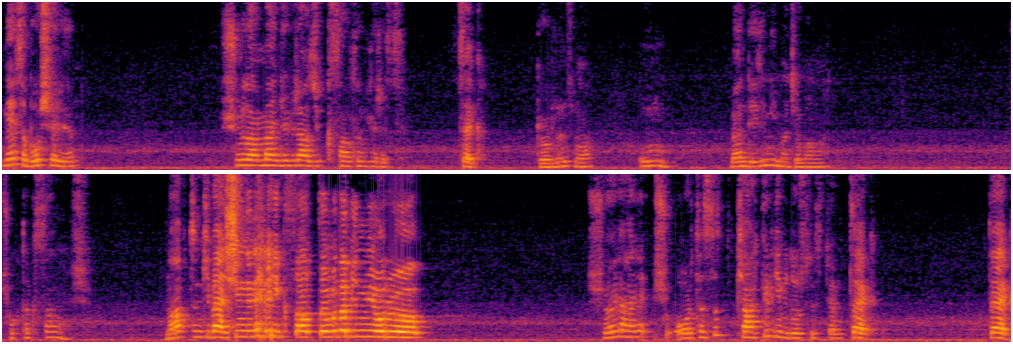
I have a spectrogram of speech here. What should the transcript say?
Neyse boş verin. Şuradan bence birazcık kısaltabiliriz. Tek. Gördünüz mü? lan? Oğlum ben deli miyim acaba? Çok da kısalmış. Ne yaptım ki ben şimdi nereye kısalttığımı da bilmiyorum. Şöyle hani şu ortası kahkül gibi dursun istiyorum. Tek. Tek.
